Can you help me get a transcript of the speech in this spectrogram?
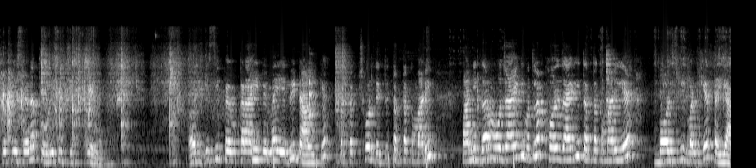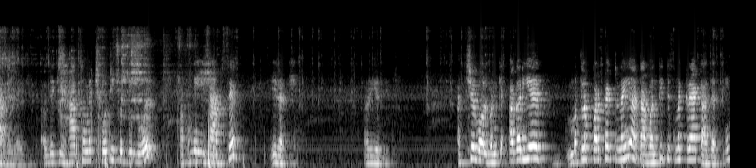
क्योंकि इसमें ना थोड़ी सी चिपके नहीं। और इसी पे, कढ़ाई पे मैं ये भी डाल के तब तक छोड़ देती हूँ। तब तक हमारी पानी गर्म हो जाएगी मतलब खोल जाएगी, तब तक हमारी ये बॉल्स भी बन के तैयार हो जाएगी। और देखिए, हाथों में छोटी छोटी लोई अपने हिसाब से ये रखें। और ये देखिए। अच्छे बॉल बन के अगर ये मतलब परफेक्ट नहीं आटा बनती तो इसमें क्रैक आ जाती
